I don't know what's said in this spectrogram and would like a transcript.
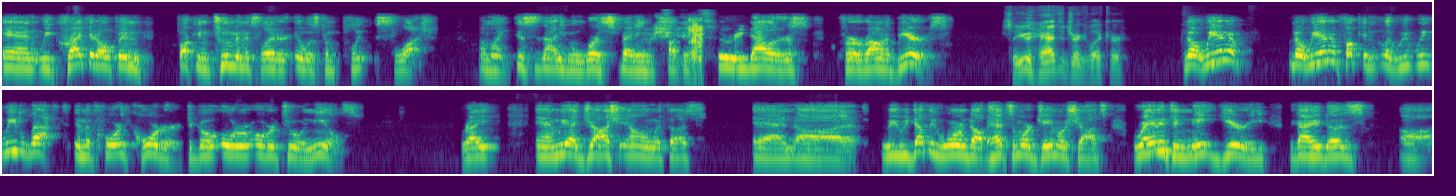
and we crack it open. Fucking two minutes later, it was completely slush. I'm like, this is not even worth spending Oh, fucking shit. thirty dollars for a round of beers. So you had to drink liquor. No, we ended up no, we ended up fucking look, we, we we left in the fourth quarter to go over over to O'Neill's, right? And we had Josh Allen with us, and uh we, we definitely warmed up, had some more JMO shots, ran into Nate Geary, the guy who does uh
